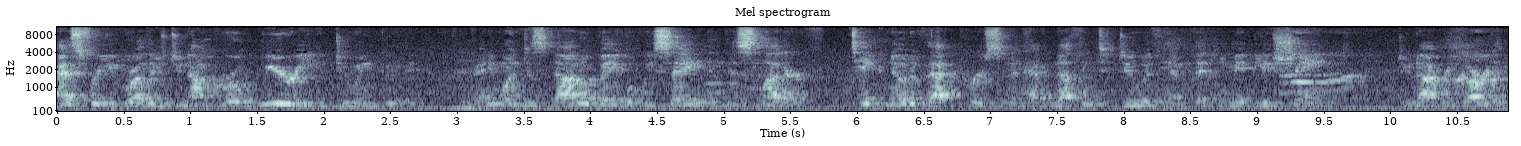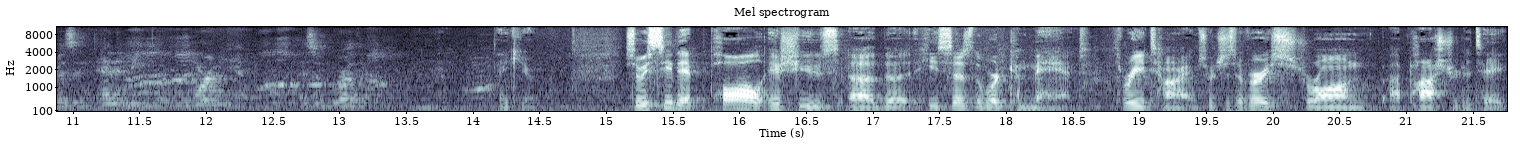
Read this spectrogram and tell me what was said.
As for you, brothers, do not grow weary in doing good. If anyone does not obey what we say in this letter, take note of that person and have nothing to do with him, that he may be ashamed. Do not regard him as an enemy, but warn him as a brother. Thank you. So we see that Paul issues uh, the, he says the word command three times, which is a very strong uh, posture to take.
